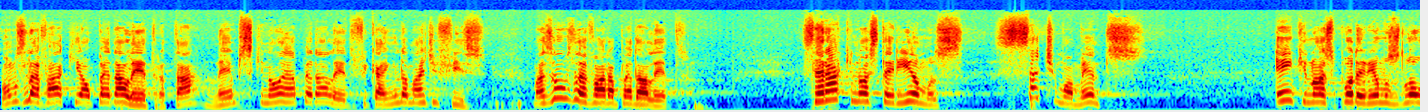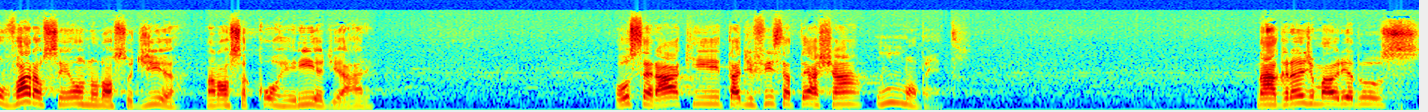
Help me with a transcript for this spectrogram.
Vamos levar aqui ao pé da letra, tá? Lembre-se que não é a pé da letra, fica ainda mais difícil. Mas vamos levar ao pé da letra. Será que nós teríamos sete momentos em que nós poderemos louvar ao Senhor no nosso dia, na nossa correria diária? Ou será que está difícil até achar um momento? Na grande maioria dos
